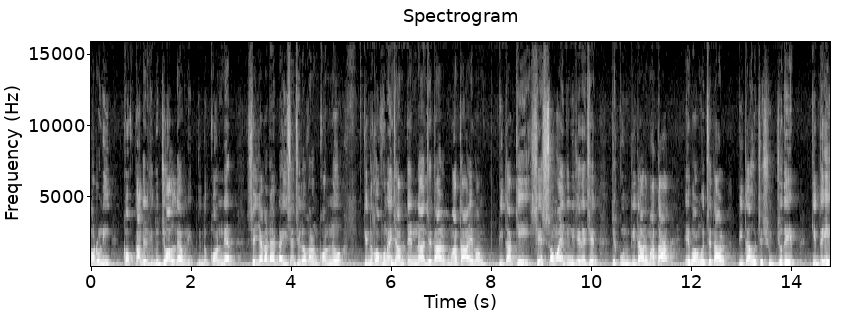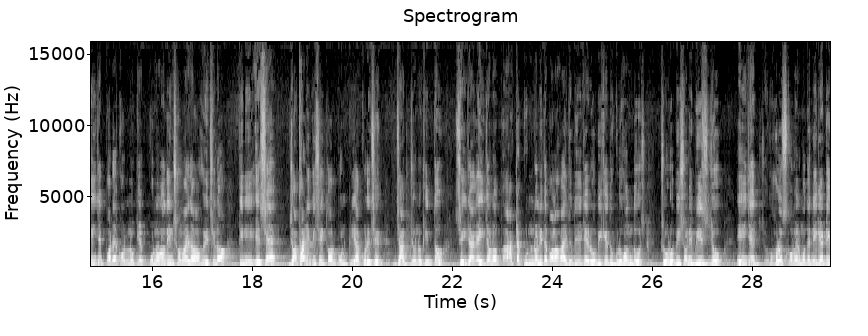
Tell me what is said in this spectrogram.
করনি তাদের কিন্তু জল দেওনি। কিন্তু কর্ণের সেই জায়গাটা একটা ইসে ছিল, কারণ কর্ণ কিন্তু কখনোই জানতেন না যে তার মাতা এবং পিতা কে। শেষ সময়ে তিনি জেনেছেন যে কুন্তি তার মাতা এবং হচ্ছে তার পিতা হচ্ছে সূর্যদেব। কিন্তু এই যে পরে কর্ণকে পনেরো দিন সময় দেওয়া হয়েছিল, তিনি এসে যথারীতি সেই তর্পণ ক্রিয়া করেছেন, যার জন্য কিন্তু সেই জায়গা, এই জন্য একটা কুণ্ডলিতে বলা হয়, যদি এই যে রবি কেতু গ্রহণ দোষ রবি শনি বিষ যোগ, এই যে হরস্কোপের মধ্যে নেগেটিভ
